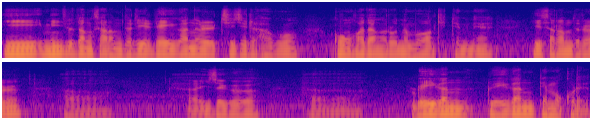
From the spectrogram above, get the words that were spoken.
이 민주당 사람들이 레이간을 지지를 하고 공화당으로 넘어왔기 때문에 이 사람들을 어, 어, 이제 그 어, 레이간 레이간 데모크레트,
